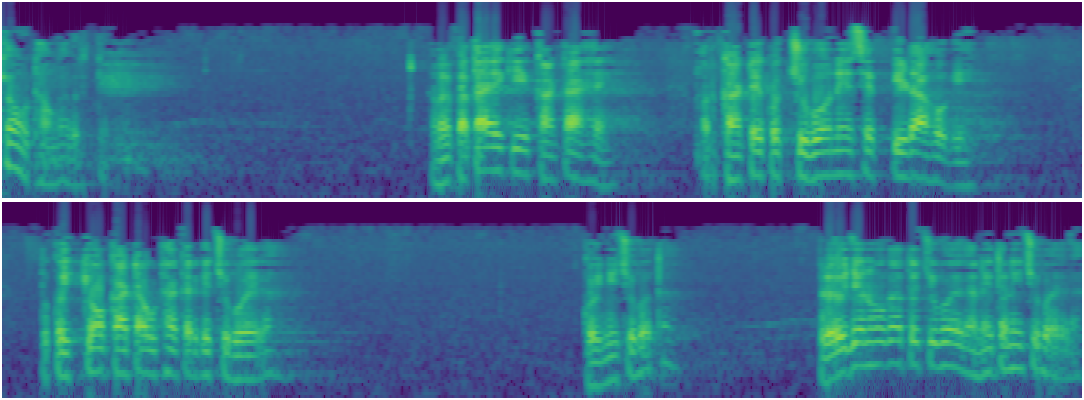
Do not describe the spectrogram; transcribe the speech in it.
क्यों उठाऊँगा वृत्ति? हमें पता है कि ये कांटा है और कांटे को चुबोने से पीड़ा होगी। तो कोई क्यों कांटा उठा करके चुबोएगा कोई नहीं चुबोता प्रयोजन होगा तो चुबोएगा नहीं तो नहीं चुबोएगा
